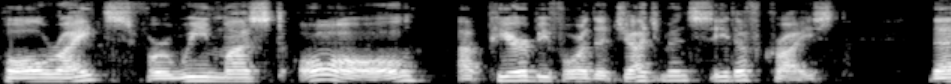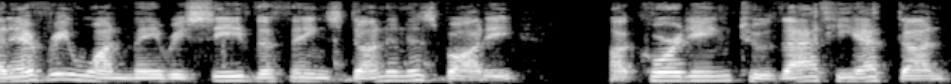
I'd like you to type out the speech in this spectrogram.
Paul writes, For we must all appear before the judgment seat of Christ, that every one may receive the things done in his body according to that he hath done,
